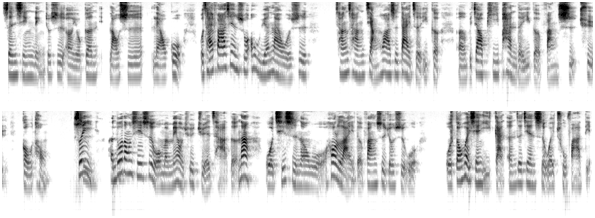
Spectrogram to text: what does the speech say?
身心灵，就是呃有跟老师聊过，我才发现说哦，原来我是常常讲话是带着一个呃比较批判的一个方式去沟通，所以。很多东西是我们没有去觉察的。那我其实呢，我后来的方式就是我我都会先以感恩这件事为出发点。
